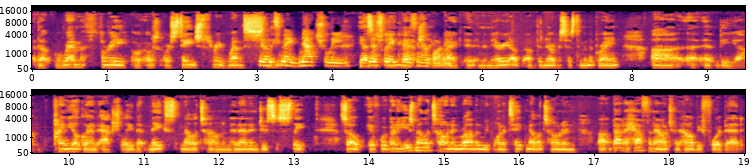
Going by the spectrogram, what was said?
the REM three or, or, or stage three REM sleep. So it's made naturally, Yes, naturally occurs in our body. Right, in, in an area of, of the nervous system in the brain, uh, and the um, pineal gland actually that makes melatonin and that induces sleep. So if we're going to use melatonin, Robin, we'd want to take melatonin uh, about a half an hour to an hour before bed,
